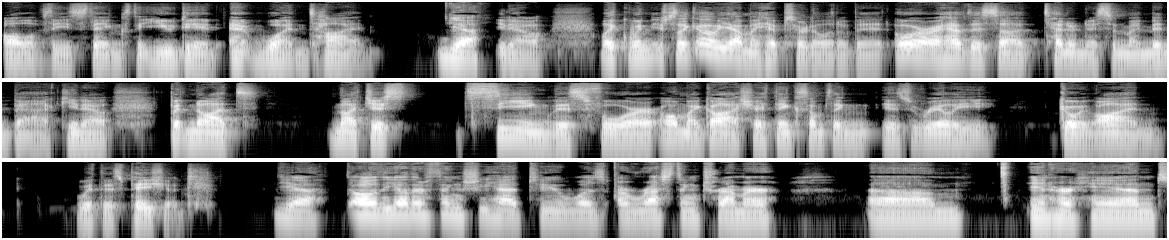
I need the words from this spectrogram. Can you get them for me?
all of these things that you did at one time? Yeah you know like when it's like oh yeah my hips hurt a little bit or i have this uh tenderness in my mid back you know but not not just seeing this for oh my gosh i think something is really going on with this patient Yeah. Oh, the other thing she had too was a resting tremor um, in her hand,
